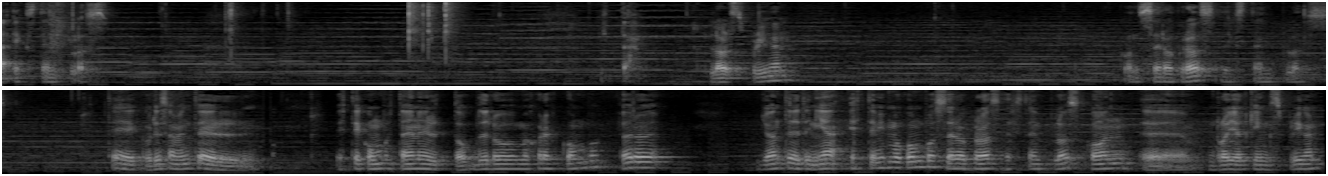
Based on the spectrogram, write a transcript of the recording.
La Extend Plus. Está. Lord Spriggan. Con 0 cross Extend Plus. Este, curiosamente el, este combo está en el top de los mejores combos, pero yo antes tenía este mismo combo, 0 Cross Extend Plus, con eh, Royal King Spriggan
